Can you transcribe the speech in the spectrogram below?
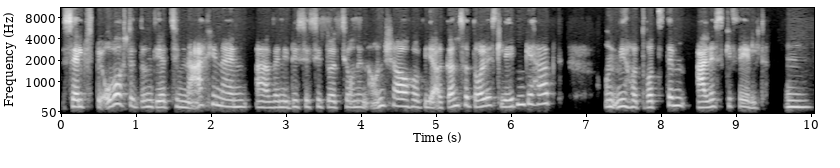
selbst beobachtet und jetzt im Nachhinein, äh, wenn ich diese Situationen anschaue, habe ich ein ganz ein tolles Leben gehabt und mir hat trotzdem alles gefehlt. Mhm.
